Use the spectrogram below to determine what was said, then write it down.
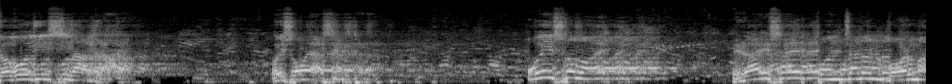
জগদীশ নাথ রায়। ওই সময় আসেন। ওই সময় রায় সাহেব পঞ্চানন বর্মা,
